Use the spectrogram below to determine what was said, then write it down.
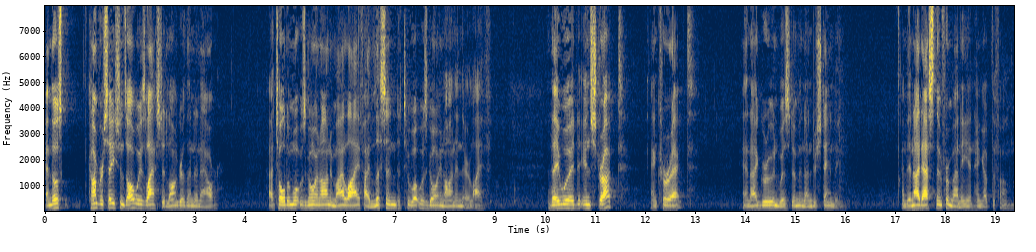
And those conversations always lasted longer than an hour. I told them what was going on in my life, I listened to what was going on in their life. They would instruct and correct, and I grew in wisdom and understanding. And then I'd ask them for money and hang up the phone.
